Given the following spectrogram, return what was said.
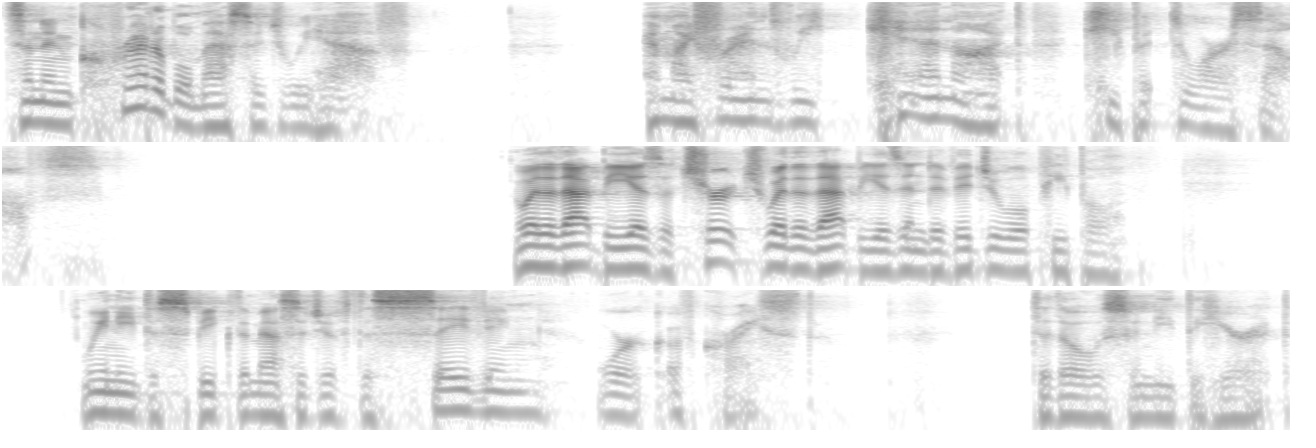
It's an incredible message we have. And my friends, we cannot keep it to ourselves. Whether that be as a church, whether that be as individual people, we need to speak the message of the saving work of Christ. to those who need to hear it.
